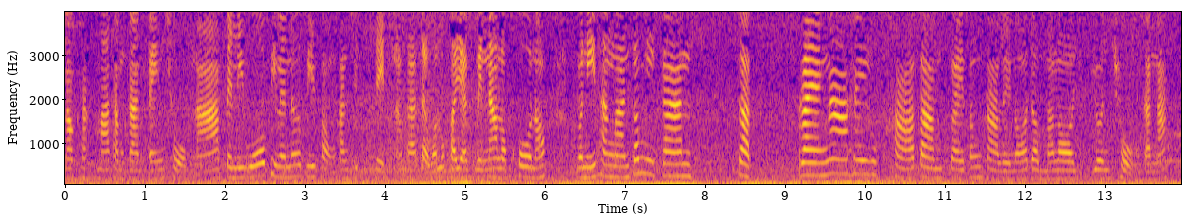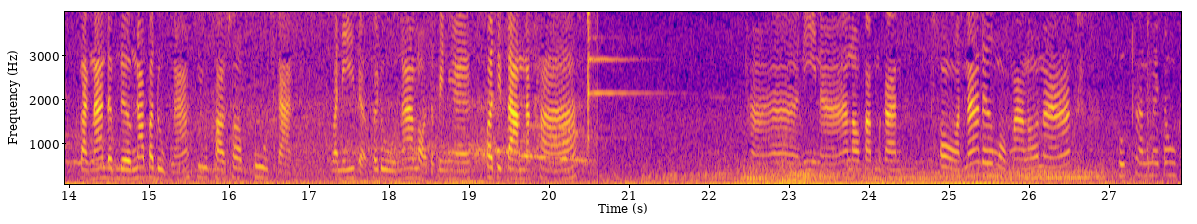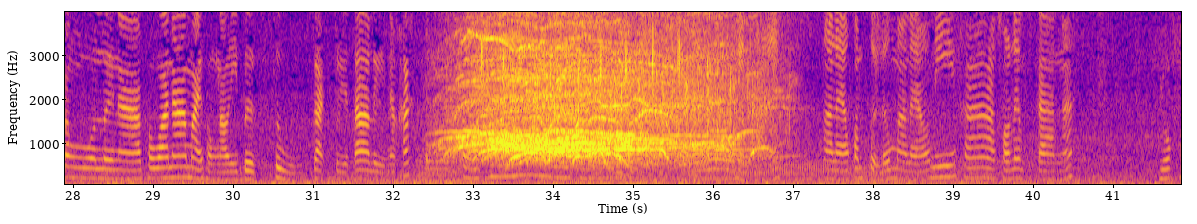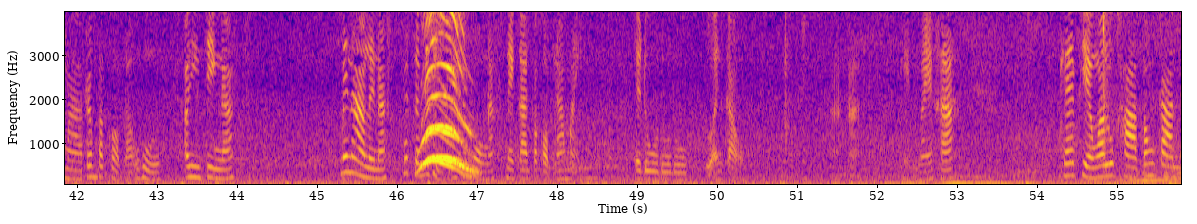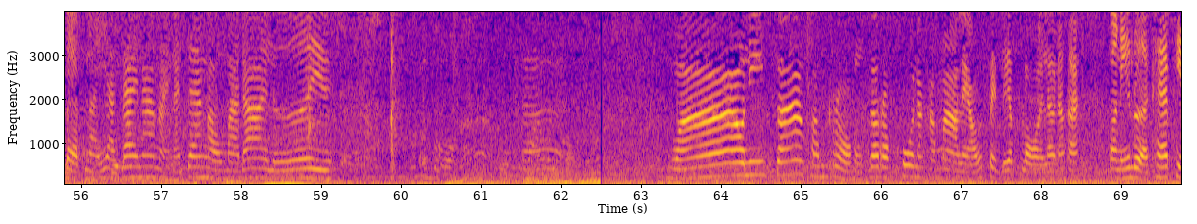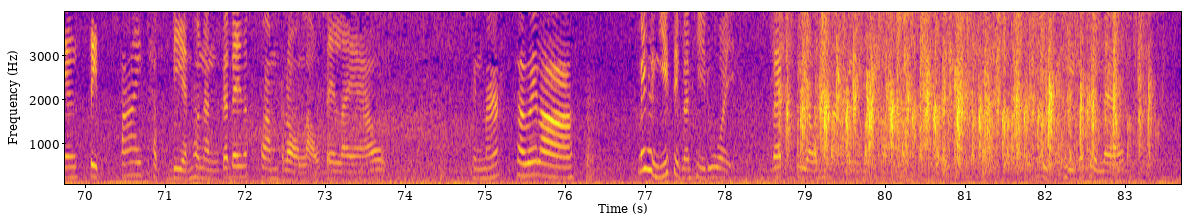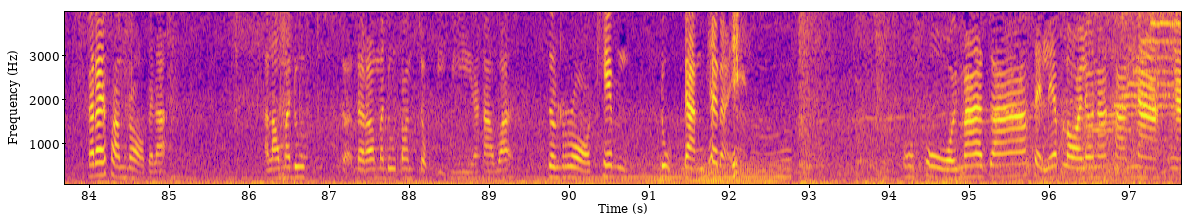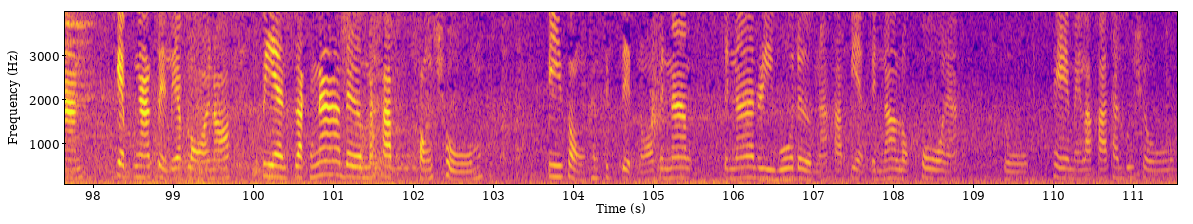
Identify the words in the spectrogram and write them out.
เรามาทำการแปลงโฉมนะ เป็น r ีโวพิลเนอร์ปี 2017 นะคะ แต่ว่าลูกค้าอยากเป็นหน้าล็อกโคเนาะ วันนี้ทางร้านก็มีการจัดแปลงหน้าให้ลูกค้าตามใจต้องการเลยเนาะเดี๋ยวมารอยนโฉมกันนะ จากหน้าเดิมๆหน้าประดุกนะ ที่ลูกค้าชอบพูดกัน วันนี้เดี๋ยวไปดูหน้าหล่อจะเป็นยังไงคอยติดตามนะคะค่ะนี่นะ เราทำการถอดหน้าเดิมออกมาแล้วนะ ทุกท่านไม่ต้องกังวลเลยนะ เพราะว่าหน้าใหม่ของเรานี่เบิกสูตรจากโตโยต้าเลยนะคะเห็นไหมมาแล้วความสวยเริ่มมาแล้วนี่ค่ะเขาเริ่มการนะ ยกมาเริ่มประกอบแล้วโอ้โหเอาจริง ๆ นะ ไม่นานเลยนะแทบจะไม่ถึงชั่วโมงนะในการประกอบหน้าใหม่เดี๋ยวดูดูดูดูอันเก่าเห็นไหมคะ ค่เพียงว่าลูกค้าต้องการแบบไหนอยากได้หน้าไหนนะแจ้งเรามาได้เลยว้าวนี่จ้าความหล่อของเจ้าร็อกโคนะคะมาแล้วเสร็จเรียบร้อยแล้วนะคะ ตอนนี้เหลือแค่เพียงติดป้ายทะเบียนเท่านั้นก็ได้ความหล่อเหลาไปแล้ว เห็นไหมใช้เวลาไม่ถึง 20 นาทีด้วยแป๊บเดียวเท่านั้นเองนะคะ10นาทีก็เสร็จแล้ว ก็ ได้ความหล่อไปละเรามาดูเดี๋ยวเรามาดูตอนจบอีกทีนะคะ ว่าจะหล่อเข้มดุดันแค่ไหน โอ้โห มาจ้า เสร็จเรียบร้อยแล้วนะคะนางานเก็บงานเสร็จเรียบร้อยเนาะ เปลี่ยนจากหน้าเดิมนะครับของโฉมปี 2017 เนาะ เป็นหน้า เป็นหน้ารีโวเดิมนะคะ เปลี่ยนเป็นหน้าล็อกโคนะ ดูเท่ไหมล่ะคะท่านผู้ชม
